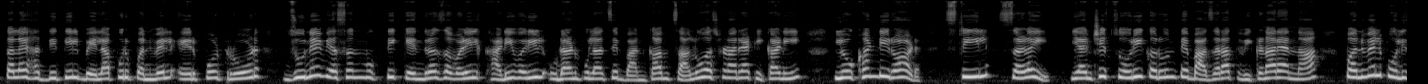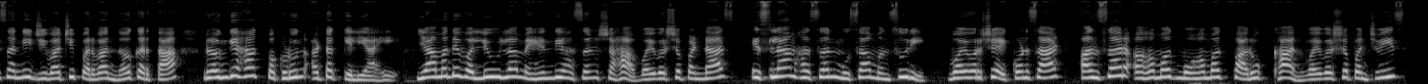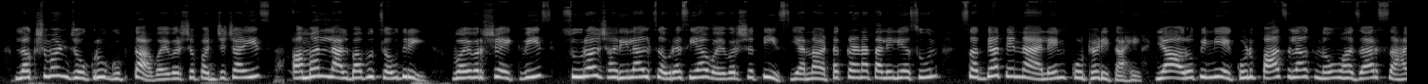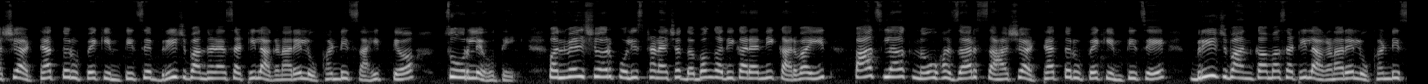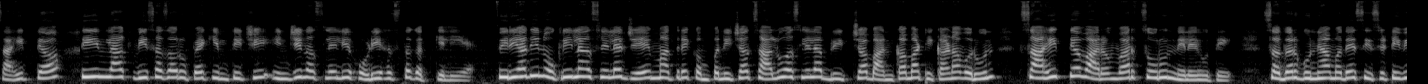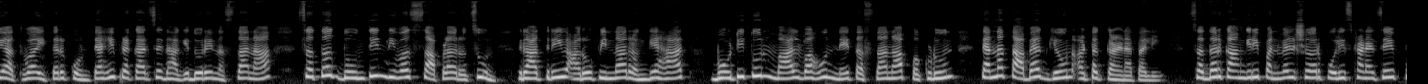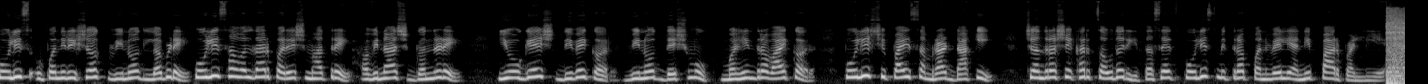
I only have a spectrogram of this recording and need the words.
आयुक्तालय हद्दीतील Belapur Panvel airport road जुने व्यसनमुक्ती केंद्रजवळील खाडीवरील उड्डाणपुलाचे बांधकाम चालू असणाऱ्या ठिकाणी लोखंडी रॉड स्टील सळई यांची चोरी करून ते बाजारात विकणाऱ्यांना पनवेल पोलिसांनी जीवाची पर्वा न करता रंगेहात पकडून अटक केली आहे. यामध्ये वल्लीउल्ला मेहंदी हसन शहा वय वर्ष पन्नास इस्लाम हसन मुसा मंसुरी वय वर्ष एकोणसाठ अन्सार अहमद मोहम्मद फारुख खान वय वर्ष पंचवीस लक्ष्मण जोगरू गुप्ता वय वर्ष पंचेचाळीस अमन लालबाबू चौधरी वयवर्ष एकवीस सूरज हरिलाल चौरसिया वयवर्ष तीस यांना अटक करण्यात आलेली असून सध्या ते न्यायालयीन कोठडीत आहेत. या आरोपींनी एकूण पाच लाख नऊ हजार सहाशे अठ्याहत्तर रुपये किमतीचे ब्रिज बांधण्यासाठी लागणारे लोखंडी साहित्य चोरले होते. पनवेल शहर पोलीस ठाण्याच्या दबंग अधिकाऱ्यांनी कारवाईत पाच लाख नऊ हजार सहाशे अठ्याहत्तर रुपये किमतीचे ब्रिज बांधकामासाठी लागणारे लोखंडी साहित्य तीन लाख वीस हजार रुपये किमतीची इंजिन असलेली होडी हस्तगत केली आहे. फिर्यादी नोकरीला असलेल्या जे एम मात्रे कंपनीच्या चालू असलेल्या ब्रिजच्या बांधकामा ठिकाणावरून साहित्य वारंवार चोरून नेले होते. सदर गुन्ह्यामध्ये सीसीटीव्ही अथवा इतर कोणत्याही प्रकारचे धागेदोरे नसताना सतत दोन तीन दिवस सापळा रचून रात्री आरोपींना रंगेहात बोटीतून माल वाहून नेत असताना पकडून त्यांना ताब्यात घेऊन अटक करण्यात आली. सदर कामगिरी पनवेल शहर पोलीस ठाण्याचे पोलीस उपनिरीक्षक विनोद लबडे पोलीस हवालदार परेश म्हात्रे अविनाश गंदडे योगेश दिवेकर विनोद देशमुख महेंद्र वायकर पोलीस शिपाई सम्राट डाकी चंद्रशेखर चौधरी तसेच पोलीस मित्र पनवेल यांनी पार पाडली आहे.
